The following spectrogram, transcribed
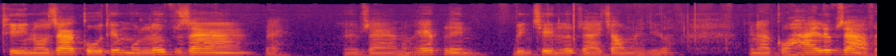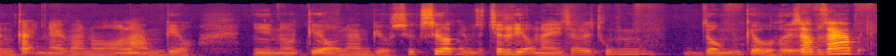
thì nó gia cố thêm một lớp da, đây, lớp da nó ép lên bên trên lớp da trong này nữa. Nên là có hai lớp da ở phần cạnh này và nó làm kiểu, nhìn nó kiểu làm kiểu xước xước chất liệu này cho cũng giống kiểu hơi giáp giáp ấy.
